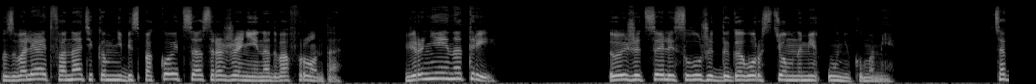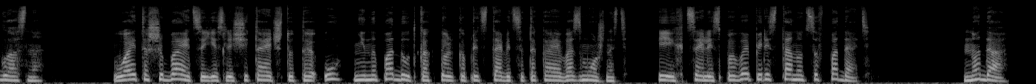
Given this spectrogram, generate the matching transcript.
позволяет фанатикам не беспокоиться о сражении на два фронта. Вернее, на три. Той же цели служит договор с темными уникумами. Согласна. Уайт ошибается, если считает, что ТУ не нападут, как только представится такая возможность, и их цели с ПВ перестанут совпадать. Но да,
